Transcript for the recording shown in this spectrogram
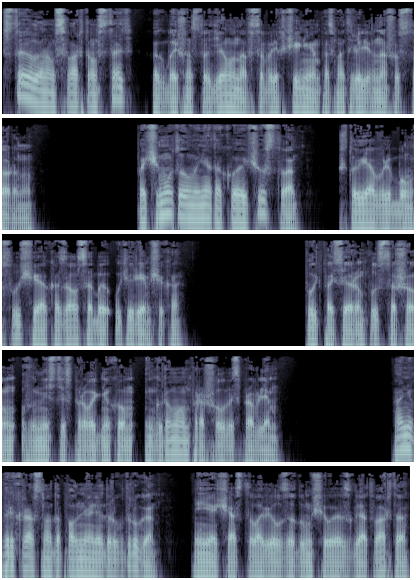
Стоило нам с Вартом встать, как большинство демонов с облегчением посмотрели в нашу сторону. Почему-то у меня такое чувство, что я в любом случае оказался бы у тюремщика. Путь по серым пустошам вместе с проводником и громом прошел без проблем. Они прекрасно дополняли друг друга, и я часто ловил задумчивый взгляд Варта,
